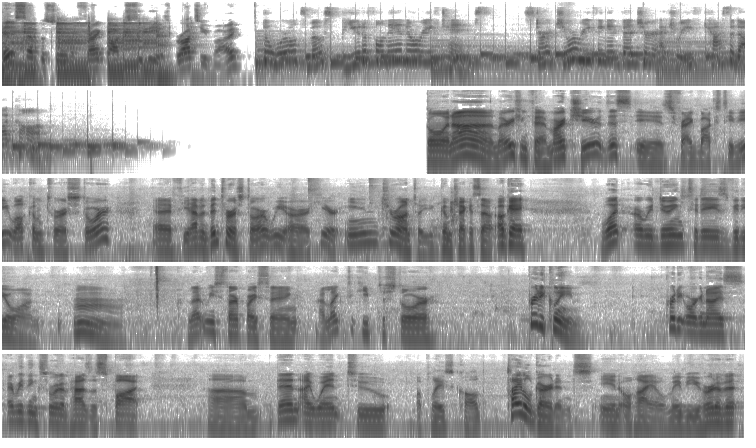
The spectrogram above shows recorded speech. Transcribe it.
This episode of Fragbox TV is brought to you by the world's most beautiful nano reef tanks. Start your reefing adventure at reefcasa.com. Going on, my reefing fan March here. This is Fragbox TV. Welcome to our store. Uh, if you haven't been to our store, we are here in Toronto. You can come check us out. Okay, what are we doing today's video on? Hmm. Let me start by saying I like to keep the store pretty clean pretty organized. Everything sort of has a spot. Um, then I went to a place called Tidal Gardens in Ohio. Maybe you heard of it.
